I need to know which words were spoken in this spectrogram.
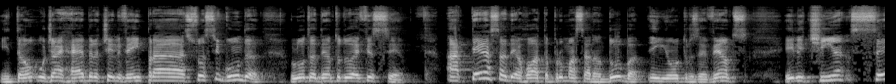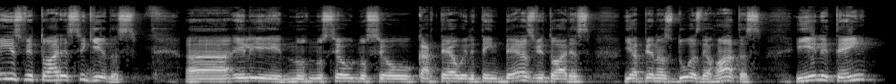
Então o Jai Herbert ele vem para sua segunda luta dentro do UFC. Até essa derrota para o Massaranduba, em outros eventos, ele tinha seis vitórias seguidas. Uh, ele no, no, seu, no seu cartel ele tem 10 vitórias e apenas duas derrotas, e ele tem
